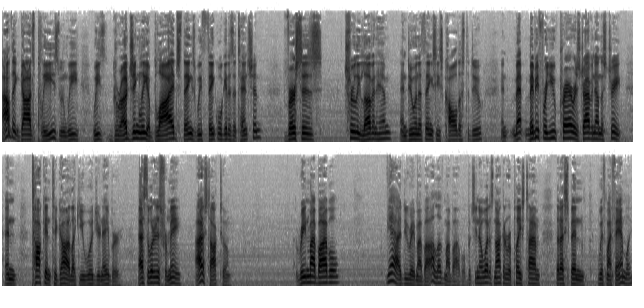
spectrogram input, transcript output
I don't think God's pleased when we, we grudgingly oblige things we think will get his attention versus truly loving him and doing the things he's called us to do. And maybe for you, prayer is driving down the street and talking to God like you would your neighbor. That's what it is for me. I just talk to him. Reading my Bible, yeah, I do read my Bible. I love my Bible. But you know what? It's not going to replace time that I spend with my family.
